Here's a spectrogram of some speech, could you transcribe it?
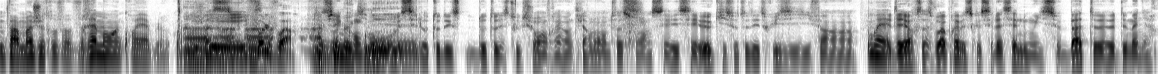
enfin moi je trouve vraiment incroyable. quoi. Ah, Et il faut un- le voir. Un film qui c'est l'autodestruction en vrai, hein, clairement. De toute façon, hein. c'est c'est eux qui s'autodétruisent. Enfin, Ouais. et d'ailleurs, ça se voit après parce que c'est la scène où ils se battent euh, de manière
